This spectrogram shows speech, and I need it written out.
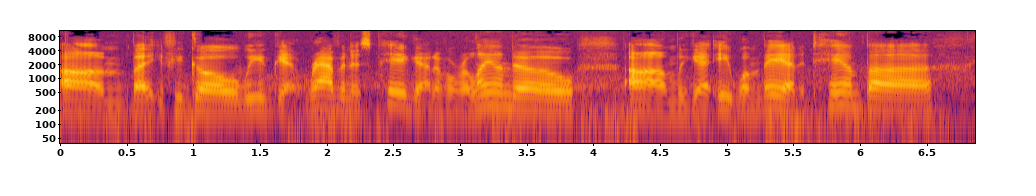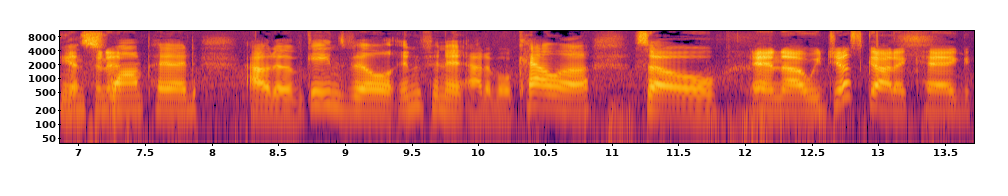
Um, but if you go, we get Ravenous Pig out of Orlando. Um, we get Eight One Bay out of Tampa. We get. Swamp Head out of Gainesville. Infinite out of Ocala. So And uh, we just got a keg.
